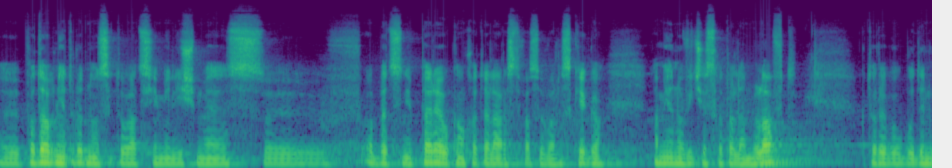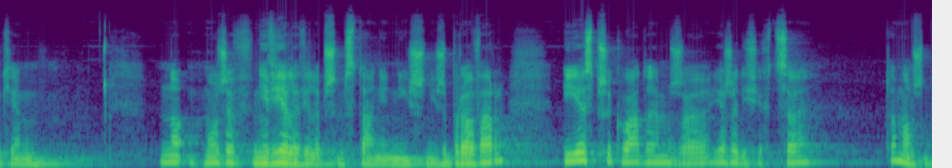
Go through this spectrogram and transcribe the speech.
y, podobnie trudną sytuację mieliśmy z y, obecnie perełką hotelarstwa suwalskiego, a mianowicie z hotelem Loft, który był budynkiem no, może w niewiele, wiele lepszym stanie niż, niż browar i jest przykładem, że jeżeli się chce, to można.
